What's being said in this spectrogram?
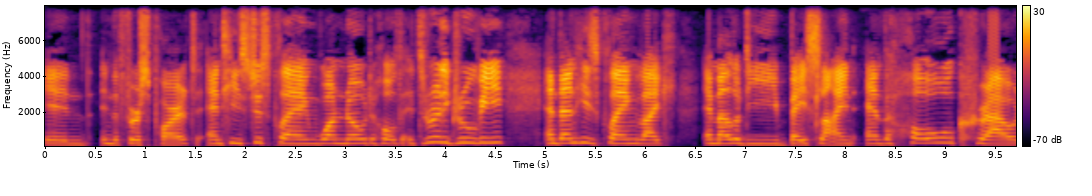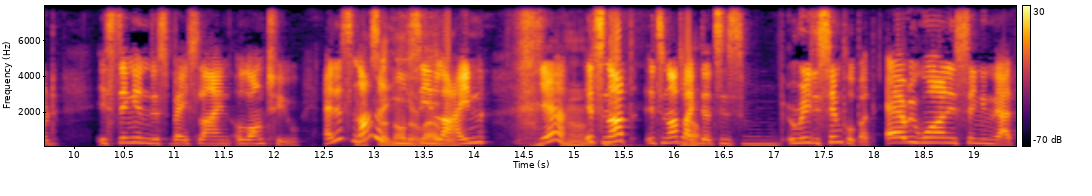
in in the first part, and he's just playing one note the whole. T- it's really groovy, and then he's playing like a melody bass line, and the whole crowd is singing this bass line along to, and it's not That's an easy level. line. Yeah, it's not. It's not like No? that. It's really simple, but everyone is singing that,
